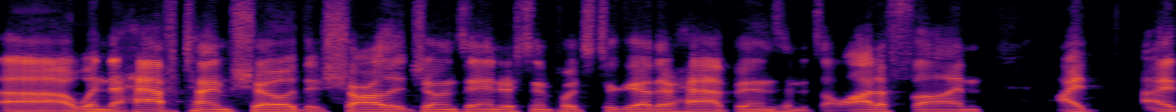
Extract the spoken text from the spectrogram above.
uh, when the halftime show that Charlotte Jones Anderson puts together happens, and it's a lot of fun. I I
